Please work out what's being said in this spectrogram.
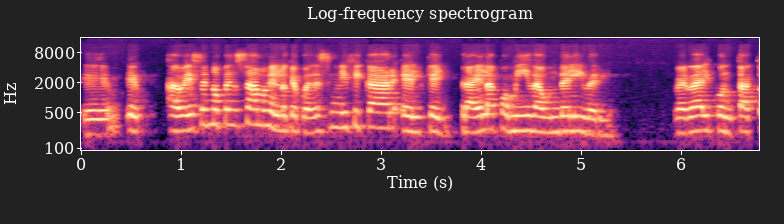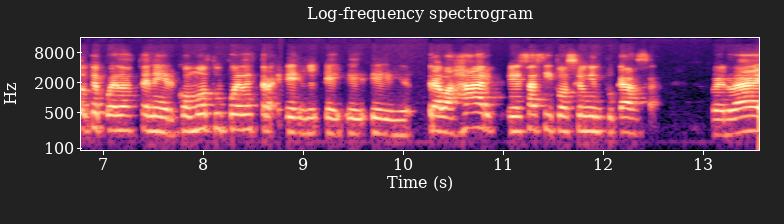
Eh, eh, a veces no pensamos en lo que puede significar el que trae la comida, un delivery, ¿verdad? El contacto que puedas tener, cómo tú puedes eh, trabajar esa situación en tu casa, ¿verdad?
